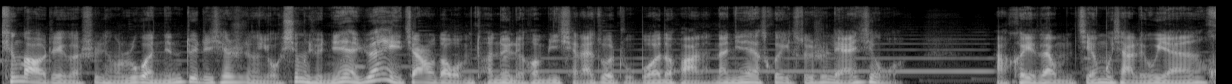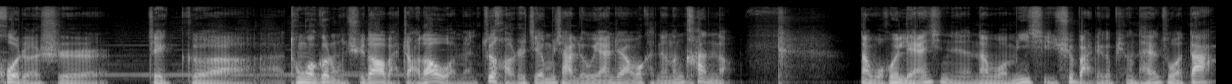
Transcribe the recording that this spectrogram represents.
听到这个事情，如果您对这些事情有兴趣，您也愿意加入到我们团队里和我们一起来做主播的话呢，那您也可以随时联系我啊，可以在我们节目下留言，或者是这个通过各种渠道吧找到我们，最好是节目下留言，这样我肯定能看到。那我会联系您，那我们一起去把这个平台做大，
